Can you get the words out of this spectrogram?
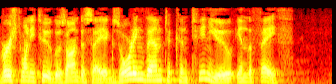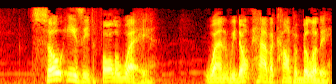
Verse 22 goes on to say, exhorting them to continue in the faith. So easy to fall away when we don't have accountability.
